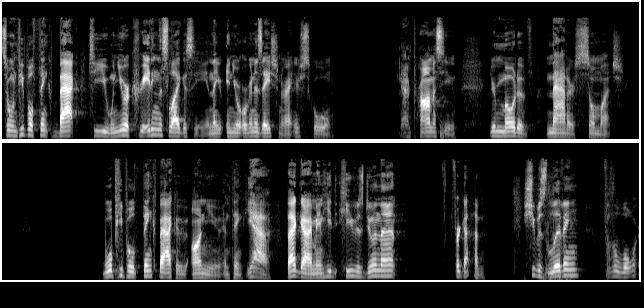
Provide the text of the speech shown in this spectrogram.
So when people think back to you, when you are creating this legacy in, the, in your organization or at your school, I promise you, your motive matters so much. Will people think back on you and think, yeah, that guy, man, he, he was doing that for God. She was living for the Lord.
